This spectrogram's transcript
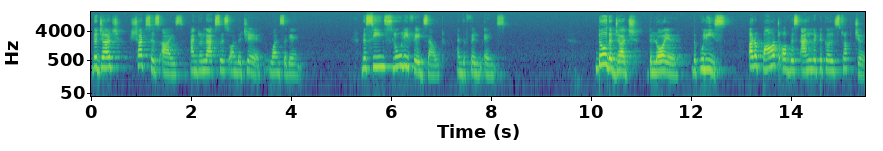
The judge shuts his eyes and relaxes on the chair once again. The scene slowly fades out and the film ends. Though the judge, the lawyer, the police are a part of this analytical structure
